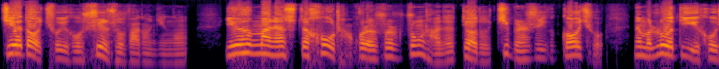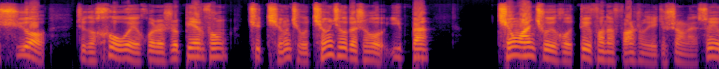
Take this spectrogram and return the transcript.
接到球以后迅速发动进攻。因为曼联在后场或者说中场的调度，基本上是一个高球，那么落地以后需要这个后卫或者是边锋去停球，停球的时候一般停完球以后，对方的防守也就上来，所以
